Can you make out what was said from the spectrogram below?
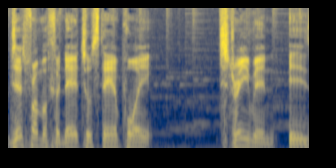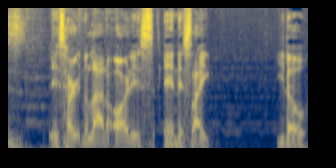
just from a financial standpoint, streaming is is hurting a lot of artists, and it's like you know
